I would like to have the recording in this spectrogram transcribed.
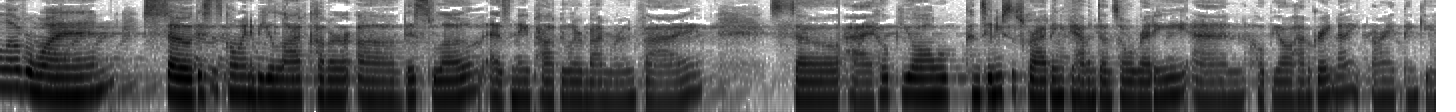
Hello, everyone. So, this is going to be a live cover of This Love as made popular by Maroon 5. So, I hope you all will continue subscribing if you haven't done so already, and hope you all have a great night. All right, thank you.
